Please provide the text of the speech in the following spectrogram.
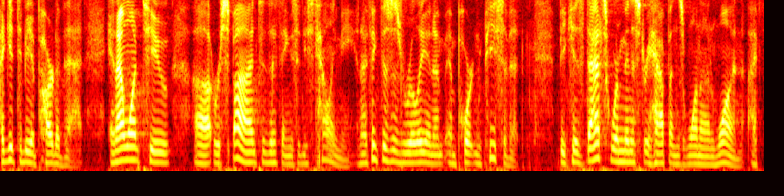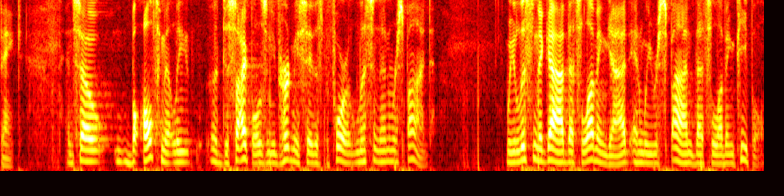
I get to be a part of that. And I want to uh, respond to the things that he's telling me. And I think this is really an um, important piece of it because that's where ministry happens one on one, I think. And so ultimately, uh, disciples, and you've heard me say this before, listen and respond. We listen to God, that's loving God, and we respond, that's loving people,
